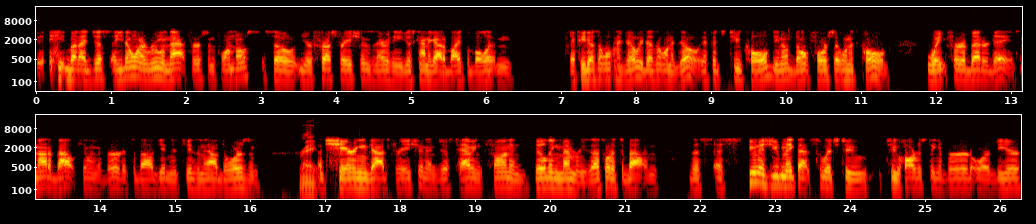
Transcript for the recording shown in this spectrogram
he, but I just, you don't want to ruin that first and foremost. So your frustrations and everything, you just kind of got to bite the bullet. And if he doesn't want to go, he doesn't want to go. If it's too cold, you know, don't force it when it's cold. Wait for a better day. It's not about killing a bird. It's about getting your kids in the outdoors and Right. and sharing in God's creation and just having fun and building memories. That's what it's about. And this, as soon as you make that switch to to harvesting a bird or a deer,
